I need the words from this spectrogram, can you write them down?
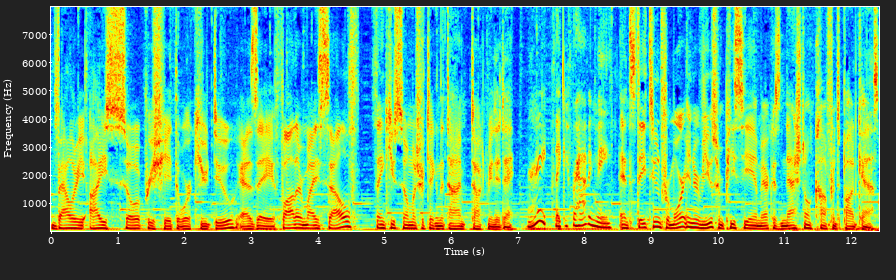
Valerie, I so appreciate the work you do as a father myself. Thank you so much for taking the time to talk to me today. All right. Thank you for having me. And stay tuned for more interviews from PCA America's National Conference podcast.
